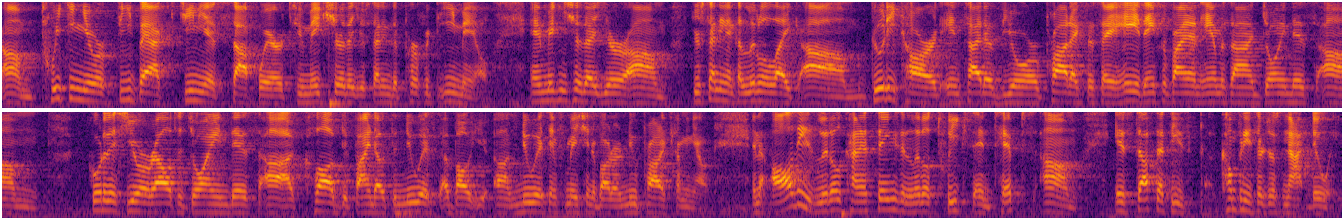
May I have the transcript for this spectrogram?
um, tweaking your feedback genius software to make sure that you're sending the perfect email and making sure that you're um, you're sending like a little like um, goodie card inside of your products to say hey thanks for buying on amazon. Join this um, go to this url to join this uh, club to find out the newest about uh, newest information about our new products coming out. And all these little kind of things and little tweaks and tips um, is stuff that these companies are just not doing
